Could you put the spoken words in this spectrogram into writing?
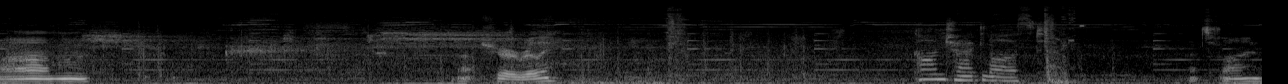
Um... Not sure, really. Contract lost. That's fine.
